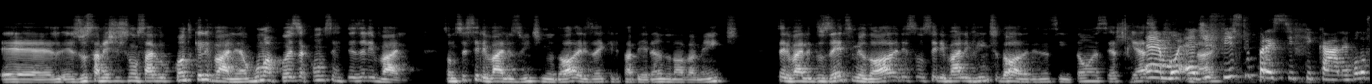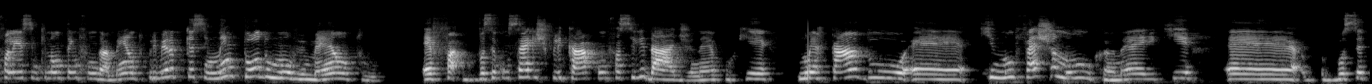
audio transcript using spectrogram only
é, justamente a gente não sabe o quanto que ele vale. Né? Alguma coisa, com certeza, ele vale. Só não sei se ele vale os 20 mil dólares aí que ele está beirando novamente, se ele vale 200 mil dólares ou se ele vale 20 dólares, assim. Então, assim, acho que essa é, é difícil precificar, né? Quando eu falei assim que não tem fundamento, primeiro porque assim nem todo movimento é você consegue explicar com facilidade, né? Porque no mercado é, que não fecha nunca, né? E que é, você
